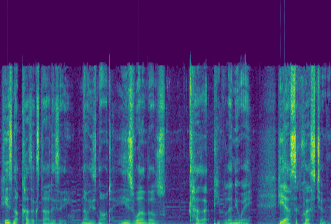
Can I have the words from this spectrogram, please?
He's not Kazakh style, is he? No, he's not. He's one of those Kazakh people anyway. He asked a question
